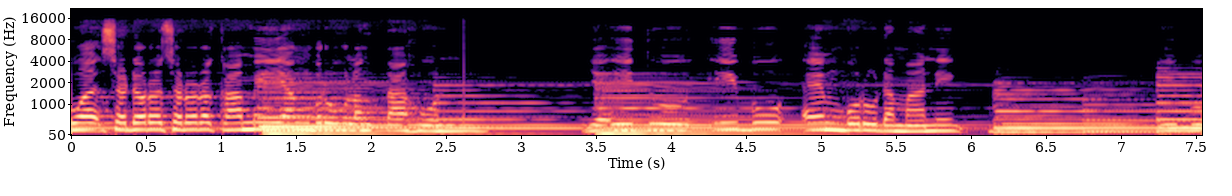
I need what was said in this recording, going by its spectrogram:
buat saudara-saudara kami yang berulang tahun yaitu Ibu M. Borudamanik, Ibu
